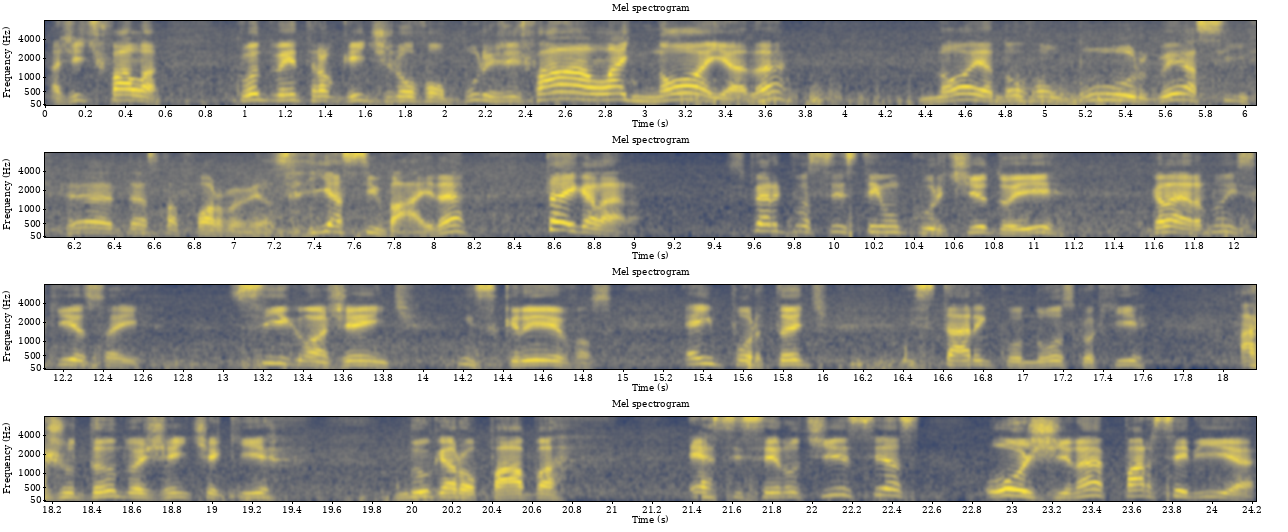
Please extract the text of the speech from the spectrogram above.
a gente fala, quando entra alguém de Novo Hamburgo, a gente fala lá em Noia, né? Noia, Novo Hamburgo, é assim, é desta forma mesmo. E assim vai, né? Tá aí, galera. Espero que vocês tenham curtido aí. Galera, não esqueçam aí, sigam a gente, inscrevam-se. É importante estarem conosco aqui, ajudando a gente aqui no Garopaba SC Notícias. Hoje, né, parceria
